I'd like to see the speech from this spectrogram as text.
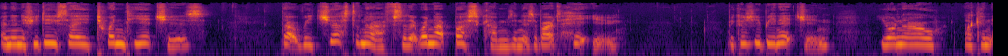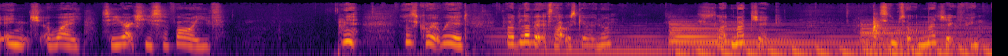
And then if you do say 20 itches, that would be just enough so that when that bus comes and it's about to hit you, because you've been itching, you're now like an inch away, so you actually survive. That's quite weird. I'd love it if that was going on. It's like magic. Some sort of magic thing.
